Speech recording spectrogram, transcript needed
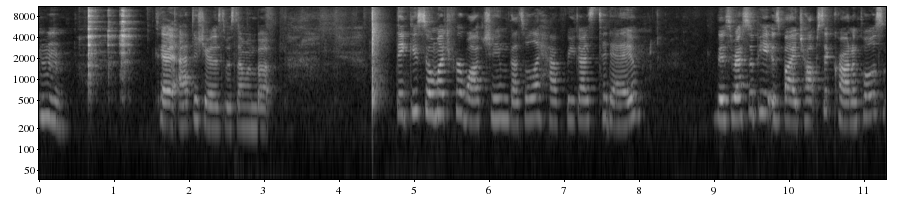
Mmm. Okay, I have to share this with someone, but thank you so much for watching. That's all I have for you guys today. This recipe is by Chopstick Chronicles.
